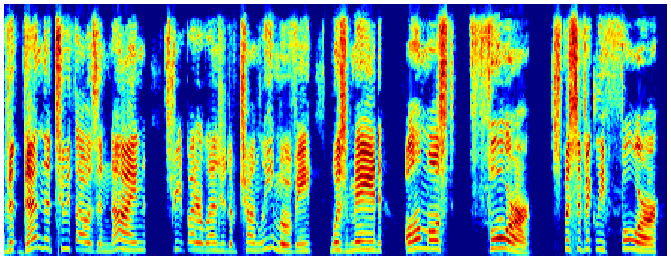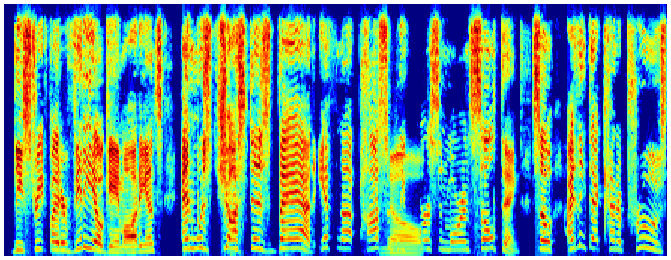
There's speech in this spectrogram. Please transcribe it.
the, then the 2009 Street Fighter Legend of Chun Li movie was made almost for specifically for the Street Fighter video game audience and was just as bad, if not possibly No. worse and more insulting. So I think that kind of proves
